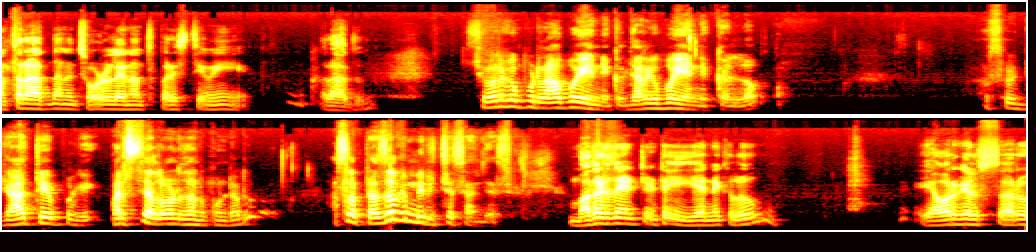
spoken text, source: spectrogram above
అంతరార్థాన్ని చూడలేనంత పరిస్థితి రాదు. చివరికి ఇప్పుడు రాబోయే ఎన్నికలు జరగబోయే ఎన్నికల్లో అసలు జాతీయ పరిస్థితి ఎలా ఉండదు అనుకుంటారు? అసలు ప్రజలకు మీరు ఇచ్చే సందేశం. మొదటిది ఏంటంటే ఈ ఎన్నికలు ఎవరు గెలుస్తారు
